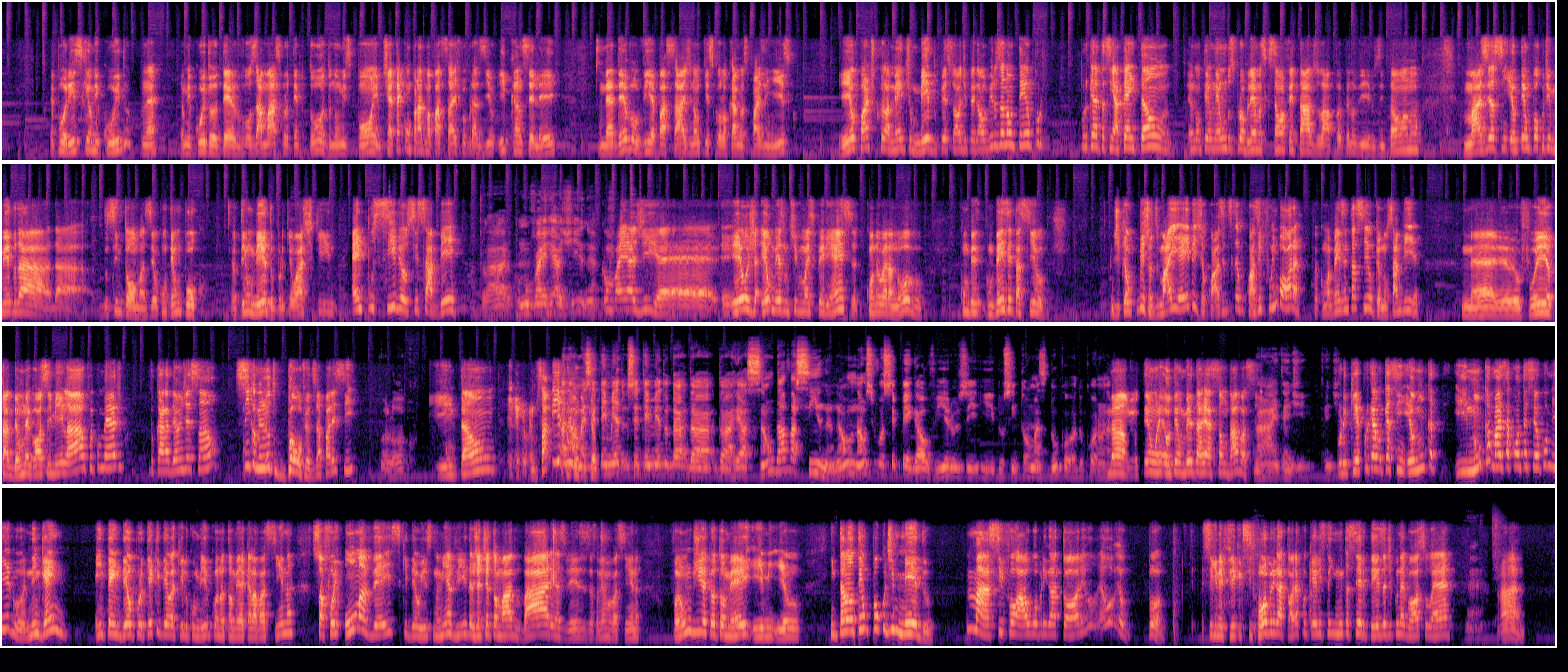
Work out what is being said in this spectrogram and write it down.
É por isso que eu me cuido, né? Eu me cuido, ter, vou usar máscara o tempo todo, não me exponho. Tinha até comprado uma passagem para o Brasil e cancelei. Né? Devolvi a passagem, não quis colocar meus pais em risco. Eu, particularmente, o medo pessoal de pegar o vírus eu não tenho por porque assim, até então eu não tenho nenhum dos problemas que são afetados lá pelo vírus. Então eu não. Mas assim, eu tenho um pouco de medo da, da, dos sintomas. Eu contei um pouco. Eu tenho medo, porque eu acho que é impossível se saber. Claro, como vai reagir, né? Como vai reagir. É, é, eu, já, eu mesmo tive uma experiência, quando eu era novo, com, com benzetacil. De que eu, bicho, eu desmaiei, bicho, eu quase, eu quase fui embora. Foi com uma benzetacil, que eu não sabia né? Eu fui, eu tá, deu um negócio em mim lá, eu fui pro médico, do cara deu a injeção, cinco minutos, bof, eu desapareci. Ô, louco. E então, eu não sabia. Ah, não, mas você eu... tem medo, você tem medo da, da, da, reação da vacina, não, não se você pegar o vírus e, e dos sintomas do, do coronavírus. Não, eu tenho, eu tenho medo da reação da vacina. Ah, entendi, entendi. Por quê? Porque, porque assim, eu nunca. E nunca mais aconteceu comigo. Ninguém entendeu por que, que deu aquilo comigo quando eu tomei aquela vacina. Só foi uma vez que deu isso na minha vida. Eu já tinha tomado várias vezes essa mesma vacina. Foi um dia que eu tomei e, e eu. Então eu tenho um pouco de medo. Mas se for algo obrigatório, eu, eu pô, significa que se for obrigatório é porque eles têm muita certeza de que o negócio é. é. Ah,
